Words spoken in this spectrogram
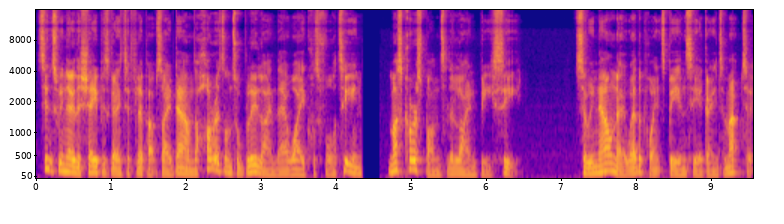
Since we know the shape is going to flip upside down, the horizontal blue line there, y equals 14, must correspond to the line BC. So we now know where the points B and C are going to map to.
